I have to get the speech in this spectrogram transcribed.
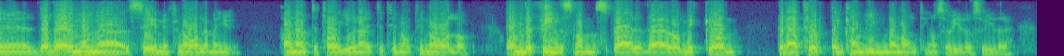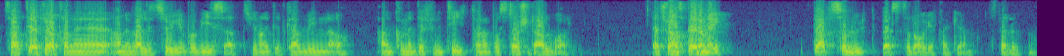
Eh, det var det många semifinaler men han har inte tagit United till någon final. Och om det finns någon spärr där och mycket om den här truppen kan vinna någonting och så vidare. och Så vidare. Så att jag tror att han är, han är väldigt sugen på att visa att United kan vinna. Och han kommer definitivt ta den på största allvar. Jag tror han spelar med det absolut bästa laget han kan ställa upp med.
